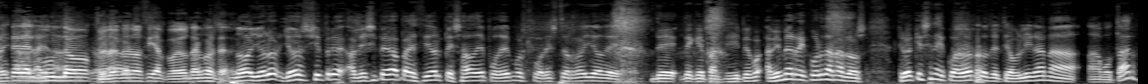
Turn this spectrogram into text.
gente del mundo... Tú lo conocías por otra no, cosa. No, yo, lo- yo siempre, a mí siempre me ha parecido el pesado de Podemos por este rollo de, de, de que participemos. A mí me recuerdan a los, creo que es en Ecuador donde te obligan a, a votar.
